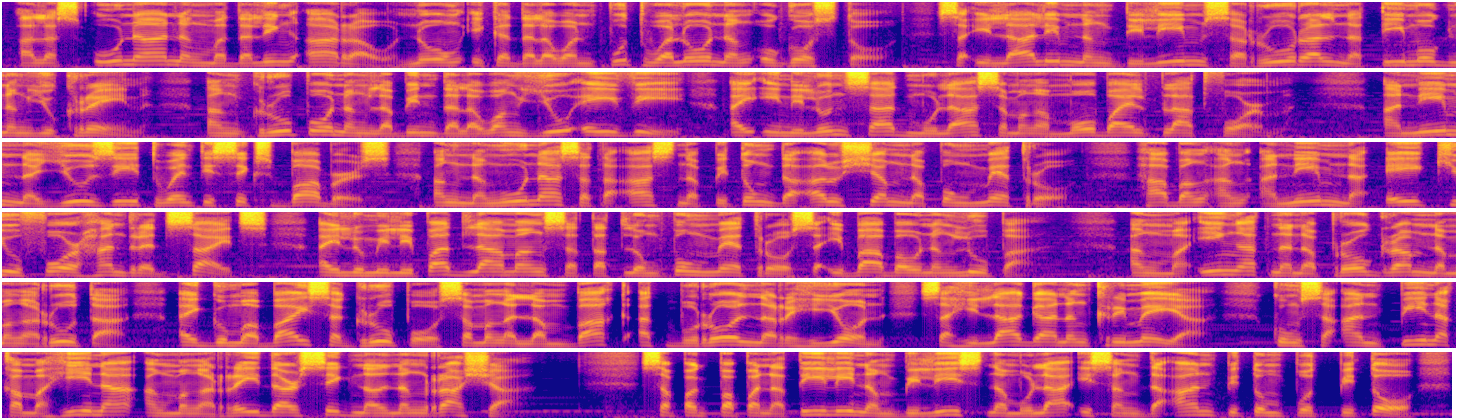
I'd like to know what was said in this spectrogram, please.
Alas una ng madaling araw noong ikadalawamputwalo ng Agosto, sa ilalim ng dilim sa rural na timog ng Ukraine, ang grupo ng labindalawang UAV ay inilunsad mula sa mga mobile platform. Anim na UZ-26 bombers ang nanguna sa taas na 770 metro, habang ang anim na AQ-400 sites ay lumilipad lamang sa 30 metro sa ibabaw ng lupa ang maingat na naprogram na mga ruta ay gumabay sa grupo sa mga lambak at burol na rehiyon sa hilaga ng Crimea kung saan pinakamahina ang mga radar signal ng Russia. Sa pagpapanatili ng bilis na mula 177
